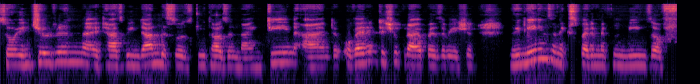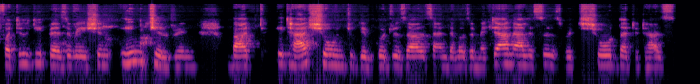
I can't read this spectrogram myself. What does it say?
So in children, it has been done. This was 2019, and ovarian tissue cryopreservation remains an experimental means of fertility preservation in children, but it has shown to give good results. And there was a meta-analysis which showed that it has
